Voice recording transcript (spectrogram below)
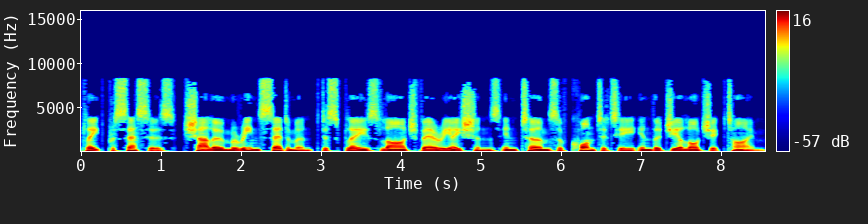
plate processes, shallow marine sediment displays large variations in terms of quantity in the geologic time.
